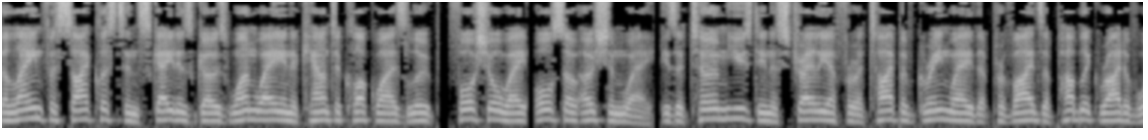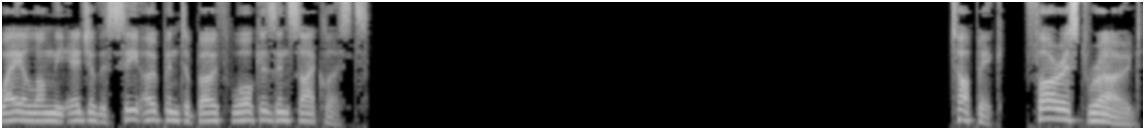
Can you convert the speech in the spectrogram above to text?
The lane for cyclists and skaters goes one way in a counterclockwise loop. Foreshoreway, also Oceanway, is a term used in Australia for a type of greenway that provides a public right-of-way along the edge of the sea open to both walkers and cyclists. Topic: Forest Road.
